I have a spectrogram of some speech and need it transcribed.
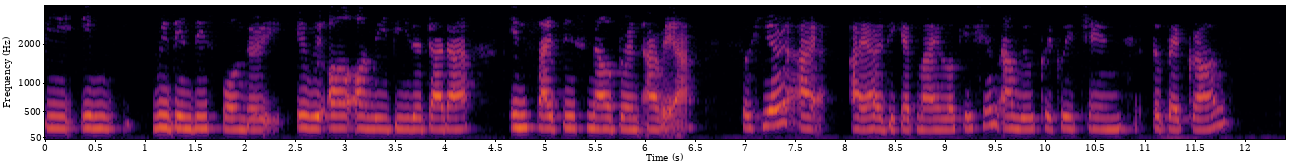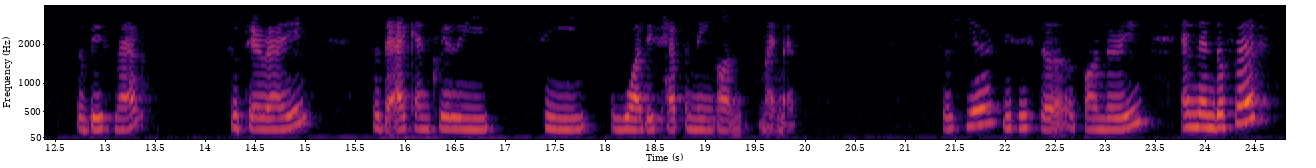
be in within this boundary. It will all only be the data inside this Melbourne area. So here I, I already get my location and will quickly change the background, the base map to terrain so that I can clearly see what is happening on my map. So here, this is the boundary. And then the first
